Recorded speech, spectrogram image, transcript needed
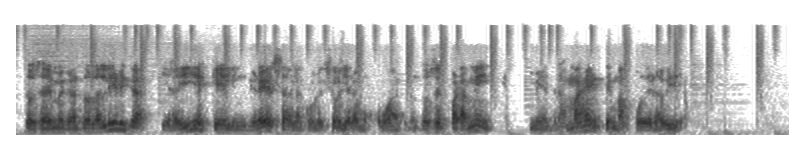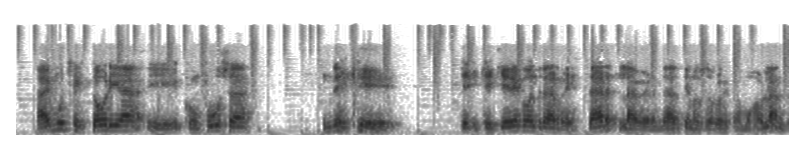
Entonces ahí me cantó la lírica y ahí es que él ingresa a la colección y éramos cuatro. Entonces para mí, mientras más gente, más poder había. Hay mucha historia y confusa de que, que, quiere contrarrestar la verdad que nosotros estamos hablando.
